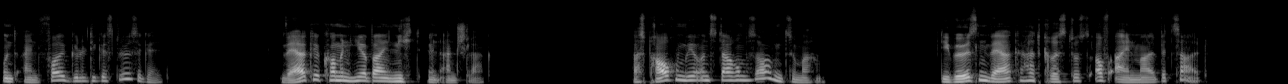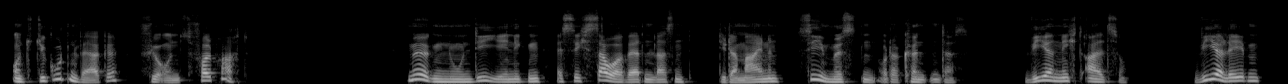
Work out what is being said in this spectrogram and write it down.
und ein vollgültiges Lösegeld. Werke kommen hierbei nicht in Anschlag. Was brauchen wir uns darum Sorgen zu machen? Die bösen Werke hat Christus auf einmal bezahlt und die guten Werke für uns vollbracht mögen nun diejenigen es sich sauer werden lassen, die da meinen, sie müssten oder könnten das. Wir nicht also. Wir leben,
